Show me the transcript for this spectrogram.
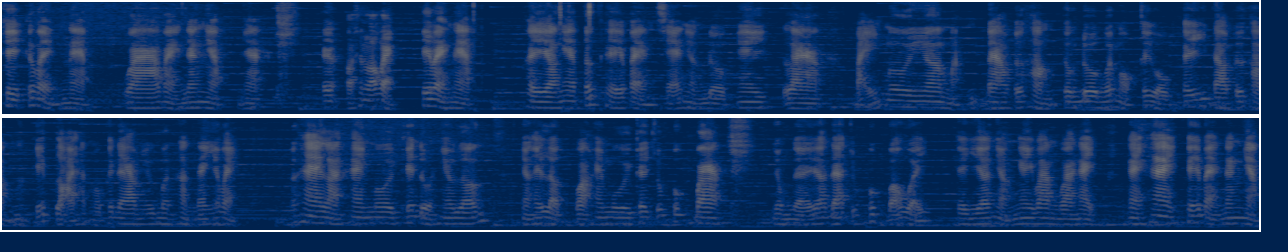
Khi các bạn nạp và bạn đăng nhập nha ở ờ, xin lỗi bạn. Khi bạn nạp thì à, nghe tức thì bạn sẽ nhận được ngay là 70 à, mảnh đao tử thần tương đương với một cái vũ khí đao tử thần ghép lại thành một cái đao như bên hình đây nha bạn thứ hai là 20 cái đùi heo lớn. Nhận thể lực và 20 cái chúc phúc 3 dùng để ờ, đá chúc phúc bảo vệ. Thì ờ, nhận ngay qua quà này. Ngày 2 khi các bạn đăng nhập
